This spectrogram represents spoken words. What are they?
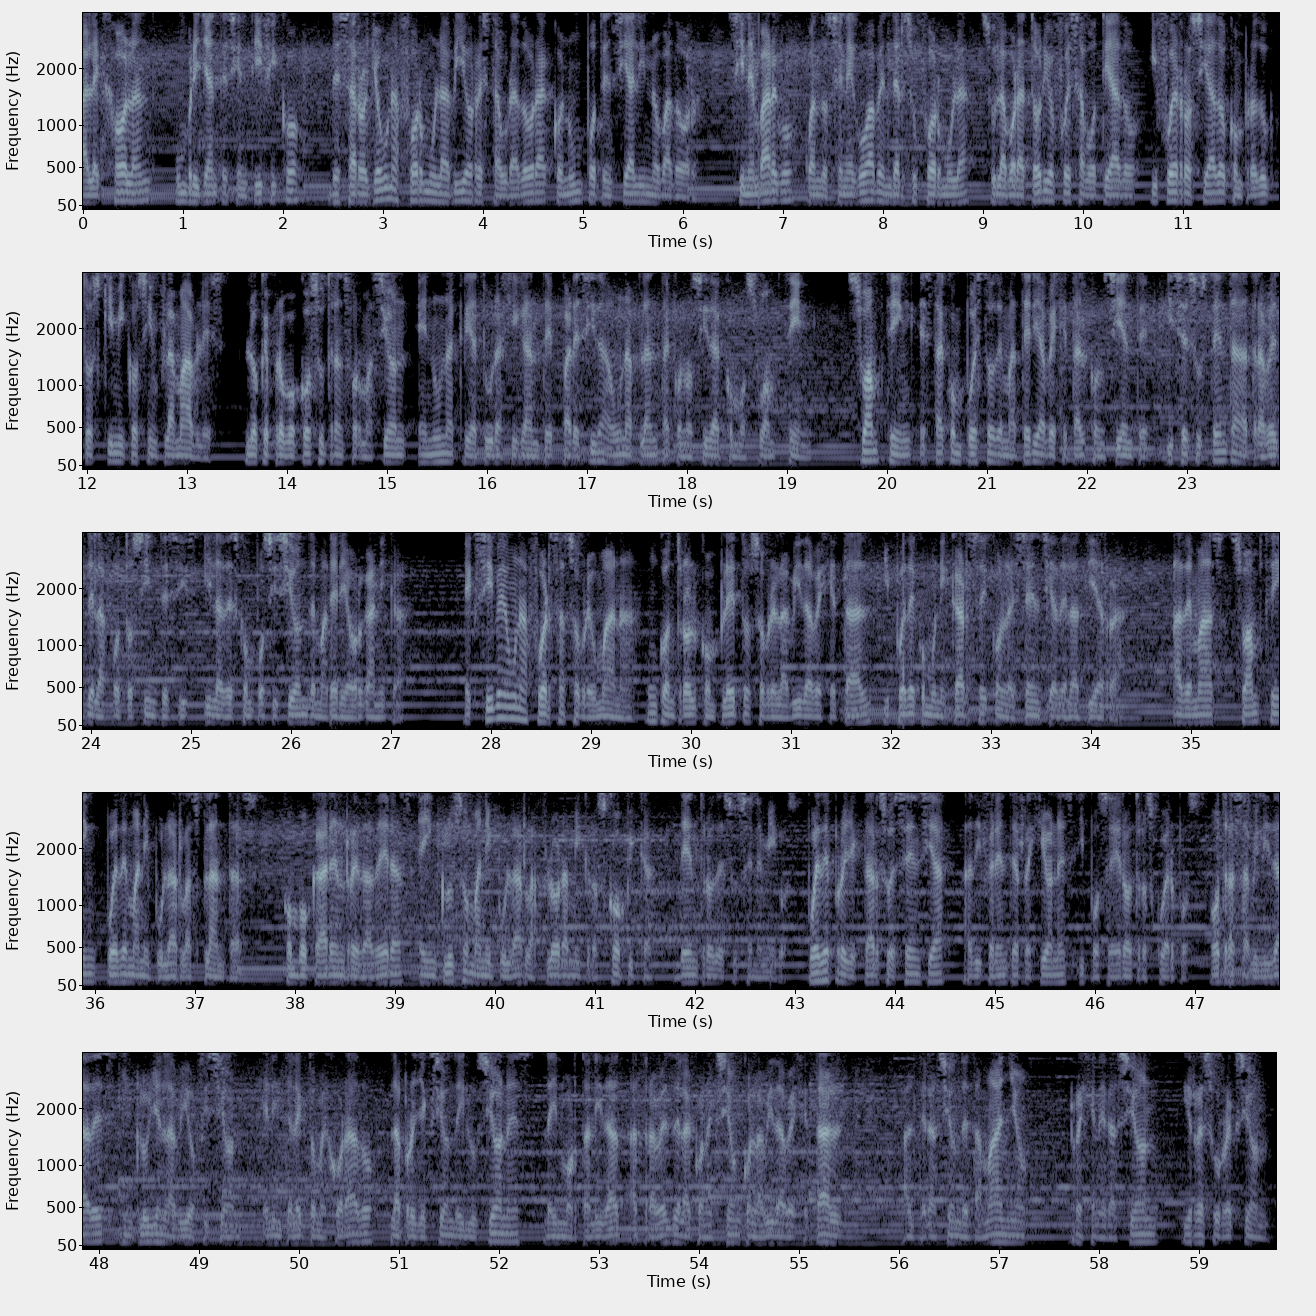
Alec Holland, un brillante científico, desarrolló una fórmula biorestauradora con un potencial innovador. Sin embargo, cuando se negó a vender su fórmula, su laboratorio fue saboteado y fue rociado con productos químicos inflamables, lo que provocó su transformación en una criatura gigante parecida a una planta conocida como Swamp Thing. Swamp Thing está compuesto de materia vegetal consciente y se sustenta a través de la fotosíntesis y la descomposición de materia orgánica. Exhibe una fuerza sobrehumana, un control completo sobre la vida vegetal y puede comunicarse con la esencia de la tierra. Además, Swamp Thing puede manipular las plantas, convocar enredaderas e incluso manipular la flora microscópica dentro de sus enemigos. Puede proyectar su esencia a diferentes regiones y poseer otros cuerpos. Otras habilidades incluyen la biofisión, el intelecto mejorado, la proyección de ilusiones, la inmortalidad a través de la conexión con la vida vegetal, alteración de tamaño, regeneración y resurrección.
